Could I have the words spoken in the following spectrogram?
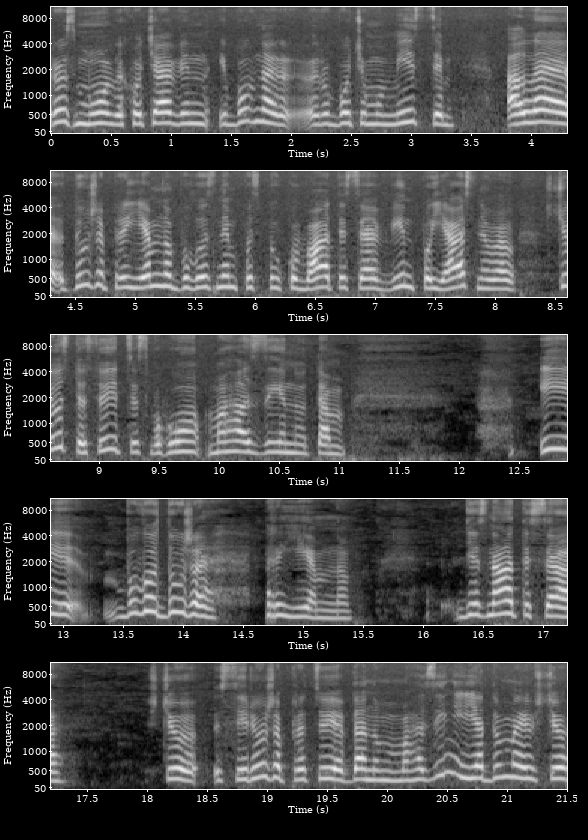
розмови, хоча він і був на робочому місці. Але дуже приємно було з ним поспілкуватися. Він пояснював, що стосується свого магазину там. І було дуже приємно дізнатися, що Сережа працює в даному магазині. Я думаю, що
